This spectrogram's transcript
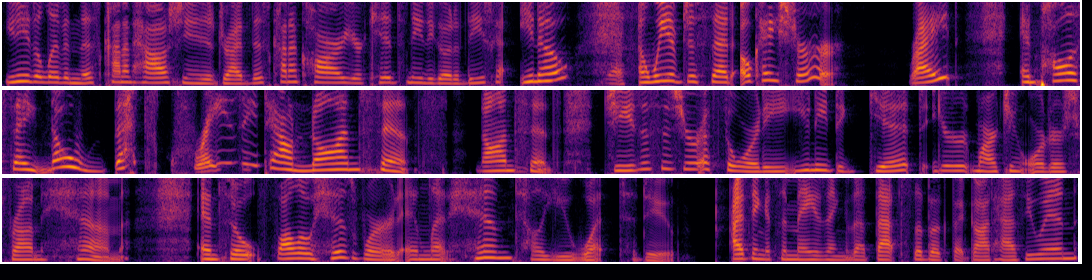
you need to live in this kind of house, you need to drive this kind of car, your kids need to go to these, you know? Yes. And we have just said, okay, sure right? And Paul is saying, no, that's crazy town nonsense. Nonsense. Jesus is your authority. You need to get your marching orders from him. And so follow his word and let him tell you what to do. I think it's amazing that that's the book that God has you in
